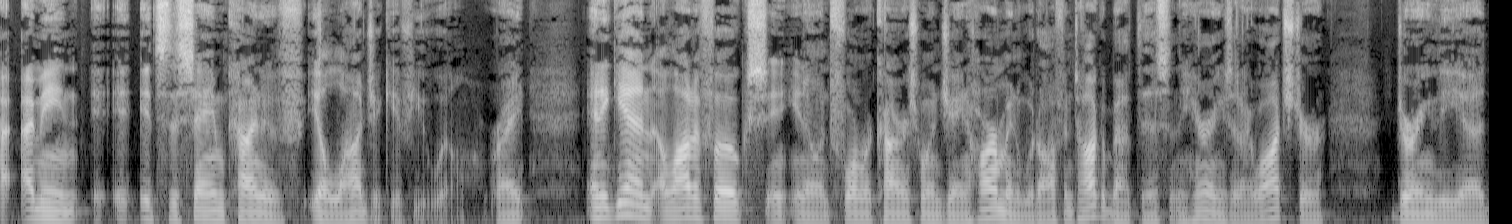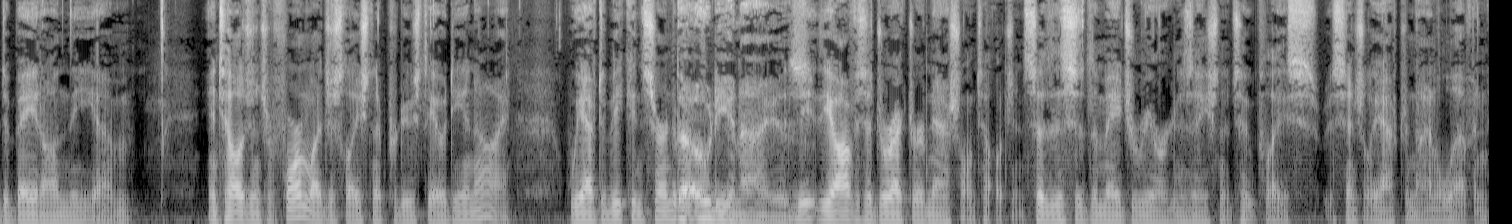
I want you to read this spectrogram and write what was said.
I- I mean, it's the same kind of illogic, if you will, right? And again, a lot of folks, you know, and former Congresswoman Jane Harman would often talk about this in the hearings that I watched her during the uh, debate on the um, intelligence reform legislation that produced the ODNI. We have to be concerned The about ODNI is the, the Office of Director of National Intelligence. So this is the major reorganization that took place essentially after 9/11,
